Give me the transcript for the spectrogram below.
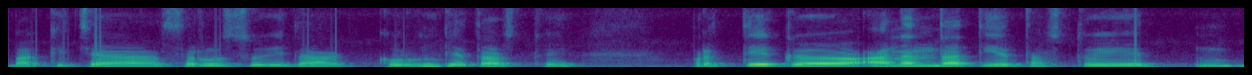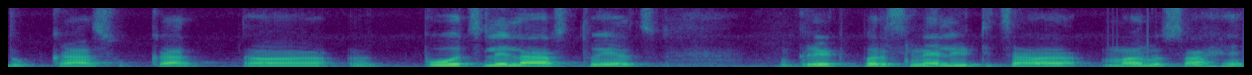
बाकीच्या सर्व सुविधा करून देत आहे प्रत्येक आनंदात येत असतो आहे दुःखा सुखात पोचलेला असतोयच ग्रेट पर्सनॅलिटीचा माणूस आहे.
